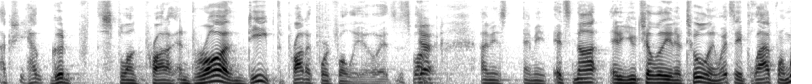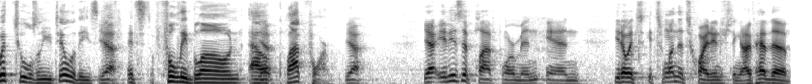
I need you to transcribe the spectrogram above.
actually how good Splunk product and broad and deep the product portfolio is. Splunk, yeah. I mean, I mean, it's not a utility and a tooling, it's a platform with tools and utilities. Yeah. It's fully blown out yeah. platform. Yeah, yeah, it is a platform and, and you know, it's, it's one that's quite interesting. I've had the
